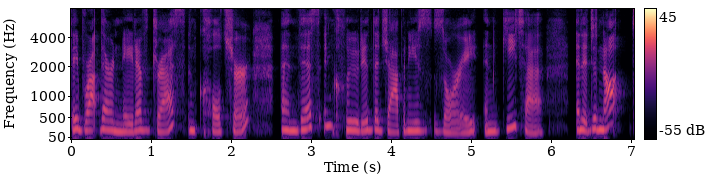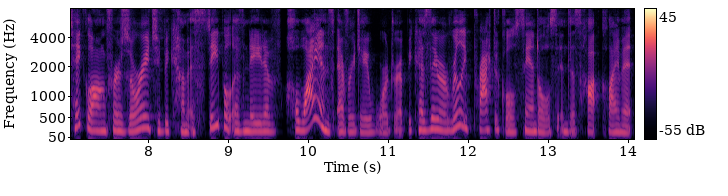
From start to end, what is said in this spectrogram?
they brought their native dress and culture. And this included the Japanese zori and gita. And it did not take long for zori to become a staple of native Hawaiians' everyday wardrobe because they were really practical sandals in this hot climate.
